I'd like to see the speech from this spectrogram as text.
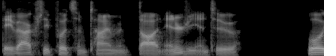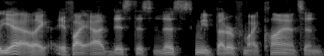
they've actually put some time and thought and energy into well yeah like if i add this this and this it's gonna be better for my clients and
